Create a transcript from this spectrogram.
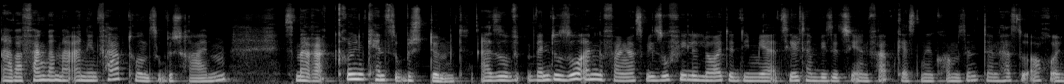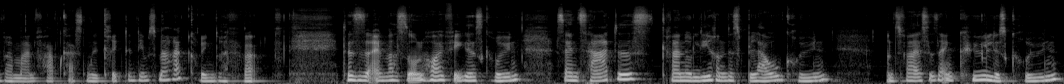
Aber fangen wir mal an, den Farbton zu beschreiben. Smaragdgrün kennst du bestimmt. Also wenn du so angefangen hast, wie so viele Leute, die mir erzählt haben, wie sie zu ihren Farbkästen gekommen sind, dann hast du auch irgendwann mal einen Farbkasten gekriegt, in dem Smaragdgrün drin war. Das ist einfach so ein häufiges Grün. Es ist ein zartes, granulierendes Blaugrün. Und zwar ist es ein kühles Grün.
